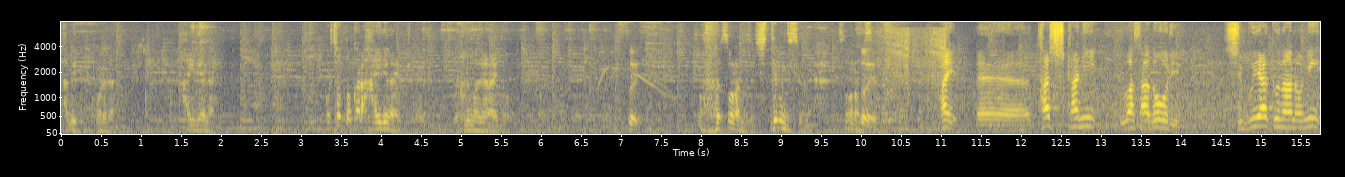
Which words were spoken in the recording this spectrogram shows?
食べに来れない。入れない。これ外から入れないんでしょ車じゃないと。そうです。そうなんですよ。知ってるんですよね。そうなんですよ。はい、えー確かに噂通り渋谷区なのに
